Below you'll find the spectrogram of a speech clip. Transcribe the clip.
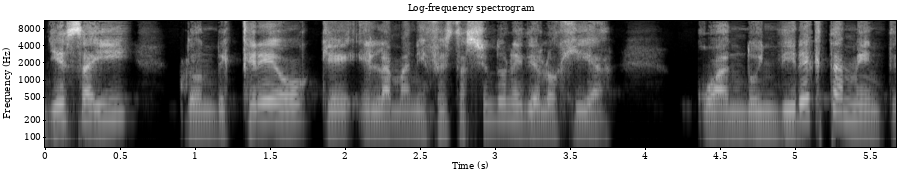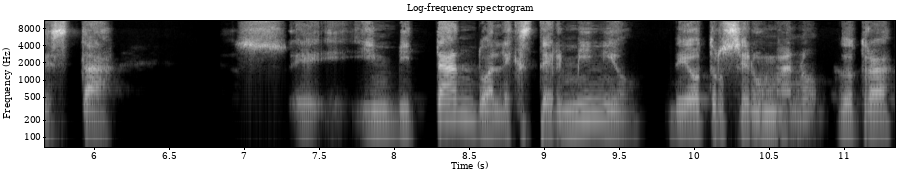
Y es ahí donde creo que en la manifestación de una ideología, cuando indirectamente está eh, invitando al exterminio de otro ser humano, de otra,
